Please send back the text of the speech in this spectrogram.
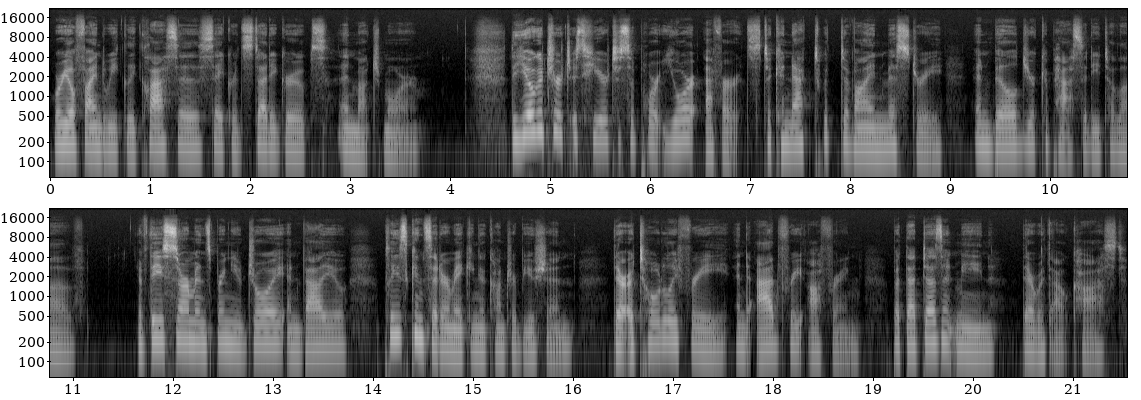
where you'll find weekly classes, sacred study groups, and much more. The Yoga Church is here to support your efforts to connect with divine mystery and build your capacity to love. If these sermons bring you joy and value, please consider making a contribution. They're a totally free and ad free offering, but that doesn't mean they're without cost.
